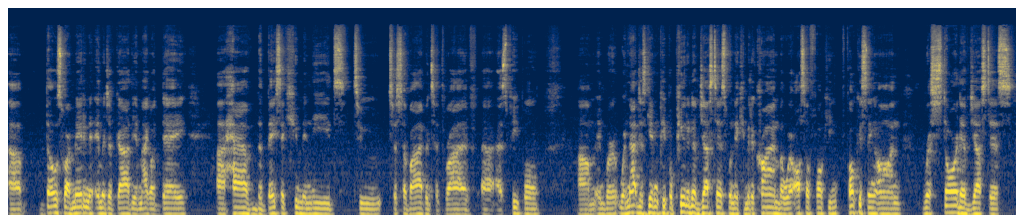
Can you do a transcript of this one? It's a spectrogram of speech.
uh, those who are made in the image of God, the Imago Dei, uh, have the basic human needs to to survive and to thrive uh, as people. Um, and we're, we're not just giving people punitive justice when they commit a crime, but we're also focusing focusing on restorative justice.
